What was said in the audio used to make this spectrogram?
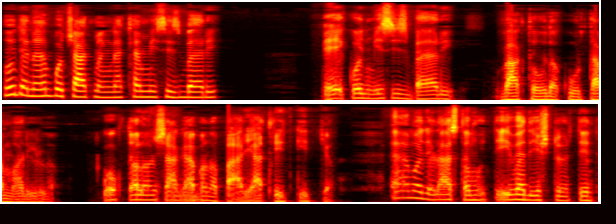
Ugye nem bocsát meg nekem, Mrs. Barry? Még hogy Mrs. Barry, Vágta oda kurtán Marilla. Oktalanságában a párját ritkítja. Elmagyaráztam, hogy tévedés történt,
